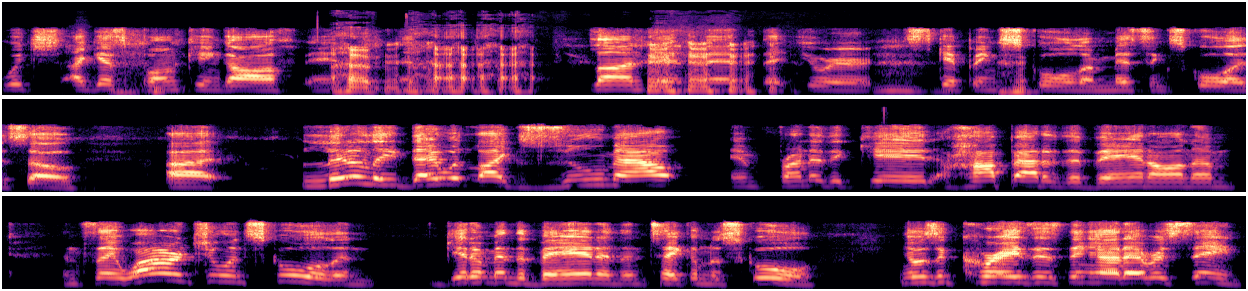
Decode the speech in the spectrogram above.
which i guess bunking off in, in london that, that, you were skipping school or missing school. And so uh, literally they would like zoom out in front of the kid hop out of the van on them and say why aren't you in school? And get them in the van and then take them to school. It was the craziest thing i'd ever seen.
